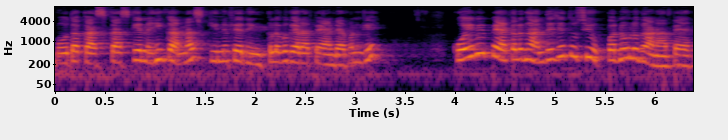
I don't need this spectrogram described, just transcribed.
ਬਹੁਤਾ ਕਸ ਕਸ ਕੇ ਨਹੀਂ ਕਰਨਾ, ਸਕਿਨ ਫਿਰ ਰਿੰਕਲ ਵਗੈਰਾ ਪੈਣ ਡੈਪਣਗੇ ਕੋਈ ਵੀ ਪੈਕ ਲਗਾਉਂਦੇ ਜੇ, ਤੁਸੀਂ ਉੱਪਰ ਨੂੰ ਲਗਾਉਣਾ ਪੈਕ।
